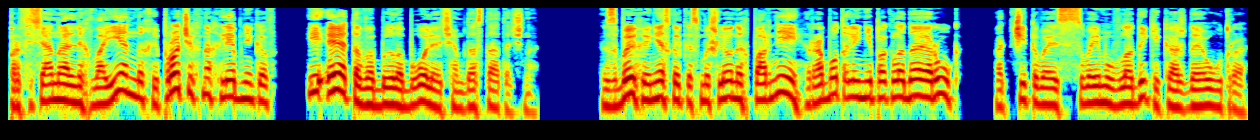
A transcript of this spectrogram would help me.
профессиональных военных и прочих нахлебников, и этого было более чем достаточно. Сбых и несколько смышленых парней работали не покладая рук, отчитываясь своему владыке каждое утро.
